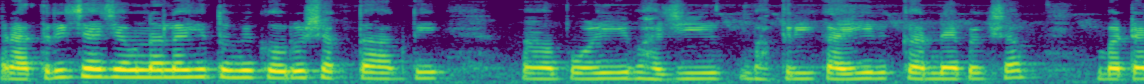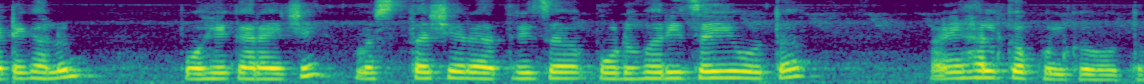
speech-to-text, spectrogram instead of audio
रात्रीच्या जेवणालाही तुम्ही करू शकता. अगदी पोळी भाजी भाकरी काही करण्यापेक्षा बटाटे घालून पोहे करायचे. मस्त असे रात्रीचं पोटभरीचंही होतं आणि हलकं फुलकं होतं.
